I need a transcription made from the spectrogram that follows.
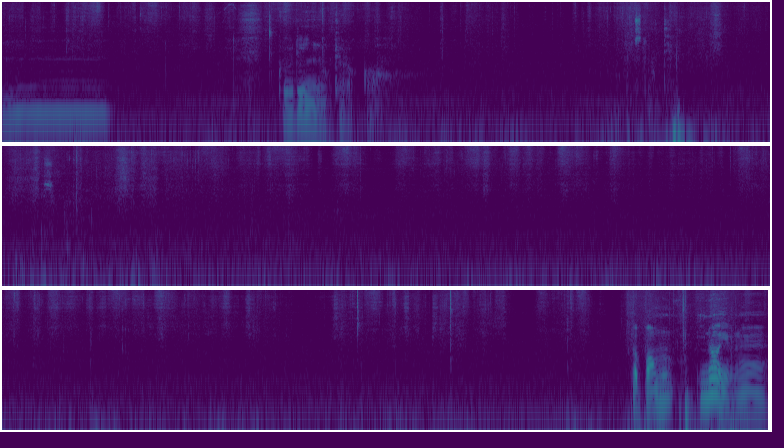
うん。グリーンのキャラか。ちょっと待って。やっぱあんまいないよね。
